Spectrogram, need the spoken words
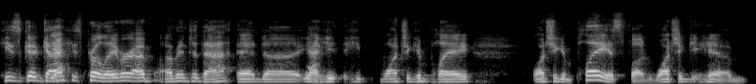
he's a good guy. Yeah. He's pro labor. I'm I'm into that. And uh yeah, yeah, he he watching him play, watching him play is fun. Watching him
